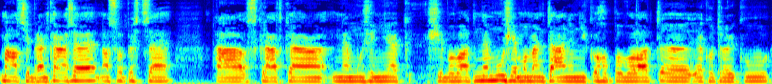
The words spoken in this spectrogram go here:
má tři brankáře na soupisce a zkrátka nemůže nijak šibovat, nemůže momentálně nikoho povolat e, jako trojku.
